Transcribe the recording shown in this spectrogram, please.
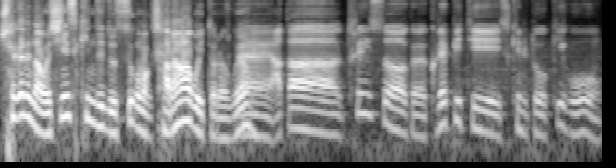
최근에 나온 신스킨들도 쓰고 막 자랑하고 있더라고요. 네, 아까 트레이서 그 그래피티 스킨을 또 끼고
